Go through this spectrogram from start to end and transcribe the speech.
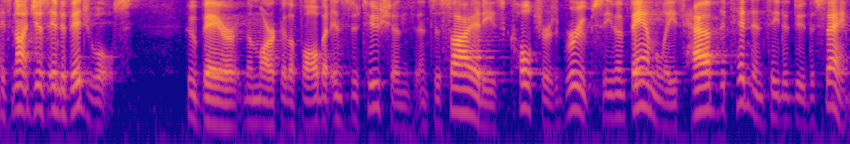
It's not just individuals who bear the mark of the fall, but institutions and societies, cultures, groups, even families have the tendency to do the same.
